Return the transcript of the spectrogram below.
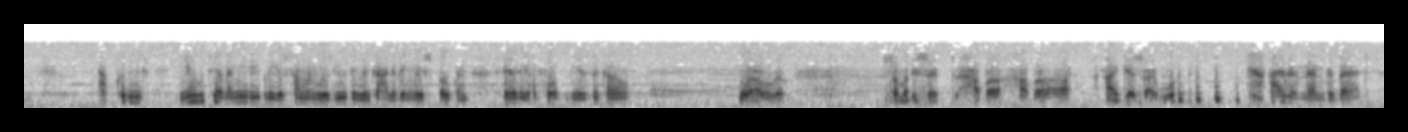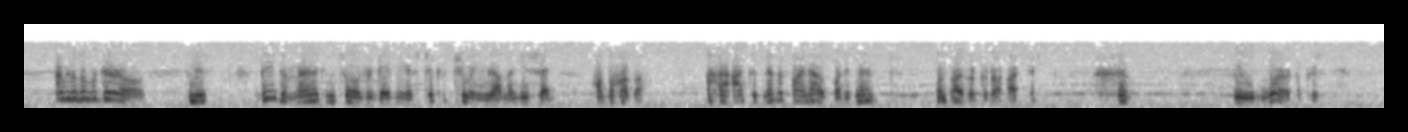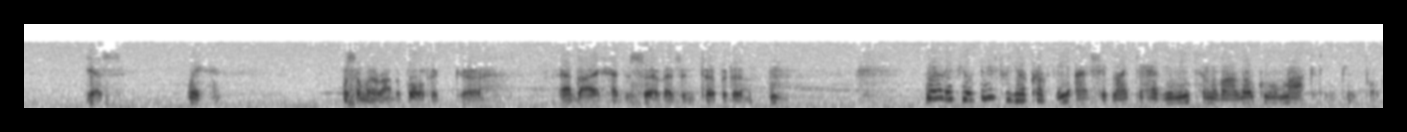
Now, couldn't you tell immediately if someone was using the kind of English spoken 30 or 40 years ago? Well, if somebody said hubba hubba, I guess I would. I remember that. I was a little girl, and this big American soldier gave me a stick of chewing gum, and he said, hubba hubba. I, I could never find out what it meant. Well, neither could I. So, you were a prisoner. Yes. Where? Well, somewhere around the Baltic. Uh, and I had to serve as interpreter. Well, if you're finished with your coffee, I should like to have you meet some of our local marketing people.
